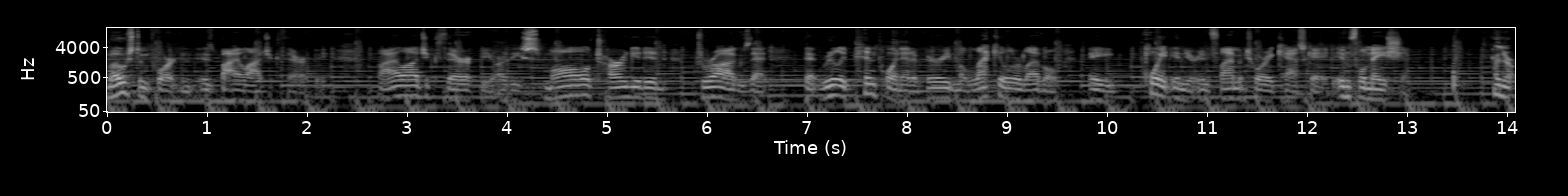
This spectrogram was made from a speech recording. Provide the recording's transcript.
most important, is biologic therapy. Biologic therapy are these small targeted drugs that that really pinpoint at a very molecular level a point in your inflammatory cascade, inflammation. And they're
